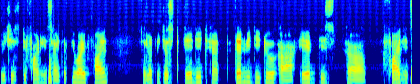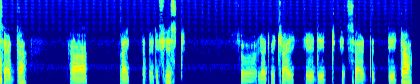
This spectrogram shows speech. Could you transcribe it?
which is defined inside the py file. So let me just add it. And then we need to uh, add this uh, file inside the uh, like the manifest. So let me try add it inside the data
